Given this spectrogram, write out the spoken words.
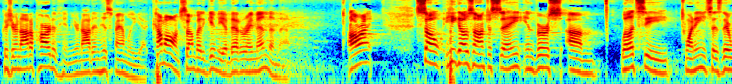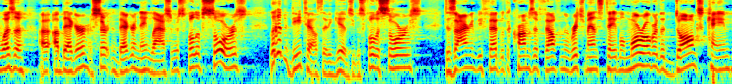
because you're not a part of Him. You're not in His family yet. Come on, somebody give me a better amen than that. All right? So he goes on to say in verse, um, well, let's see, 20, he says, There was a, a, a beggar, a certain beggar named Lazarus, full of sores. Look at the details that he gives. He was full of sores, desiring to be fed with the crumbs that fell from the rich man's table. Moreover, the dogs came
